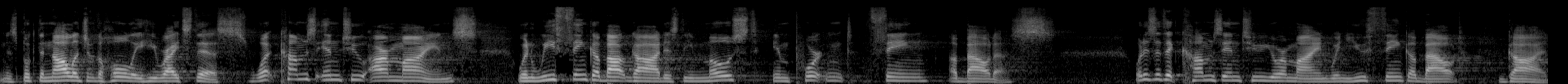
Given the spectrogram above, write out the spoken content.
In his book, The Knowledge of the Holy, he writes this What comes into our minds when we think about God is the most important thing about us. What is it that comes into your mind when you think about God?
